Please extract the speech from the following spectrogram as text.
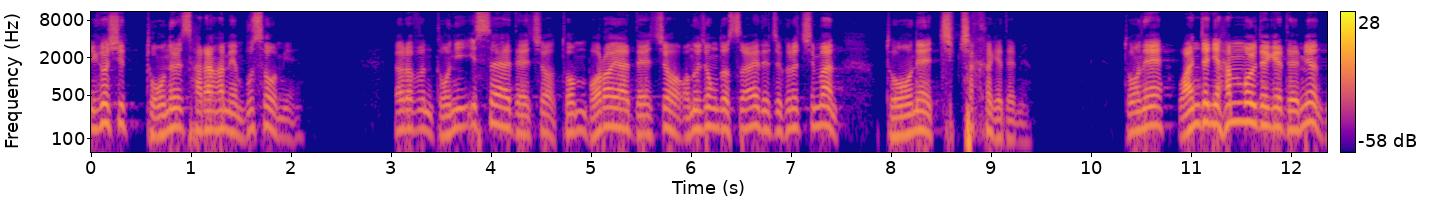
이것이 돈을 사랑하면 무서움이에요. 여러분, 돈이 있어야 되죠. 돈 벌어야 되죠. 어느 정도 써야 되죠. 그렇지만 돈에 집착하게 되면, 돈에 완전히 함몰되게 되면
